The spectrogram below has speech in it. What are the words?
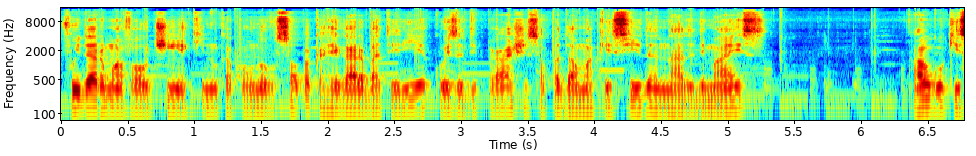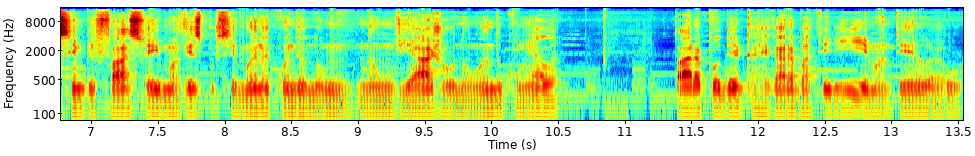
Fui dar uma voltinha aqui no Capão Novo só para carregar a bateria, coisa de praxe, só para dar uma aquecida, nada demais. Algo que sempre faço aí uma vez por semana quando eu não, não viajo ou não ando com ela, para poder carregar a bateria, manter o,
